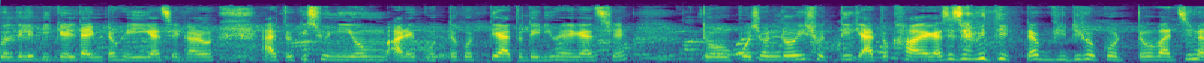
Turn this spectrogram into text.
বলতে গেলে বিকেল টাইমটা হয়েই গেছে, কারণ এত কিছু নিয়ম আরে করতে করতে এত দেরি হয়ে গেছে। তো প্রচণ্ডই সত্যি এত খাওয়া গেছে যে আমি ঠিকঠাক ভিডিও করতেও পারছি না,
